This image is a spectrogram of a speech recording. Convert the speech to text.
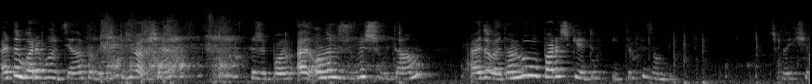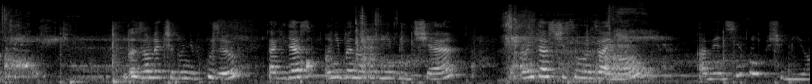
Ale tam była rewolucja, naprawdę, nie spodziewam się, że powiem, ale one już wyszły tam. Ale dobra, tam było parę szkieletów i trochę zombie. Trzeba ich się. To ząbek się pewnie wkurzył. Tak, i teraz oni będą pewnie bić się. Oni teraz się sobą zajmą. A więc jak oni się biją?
